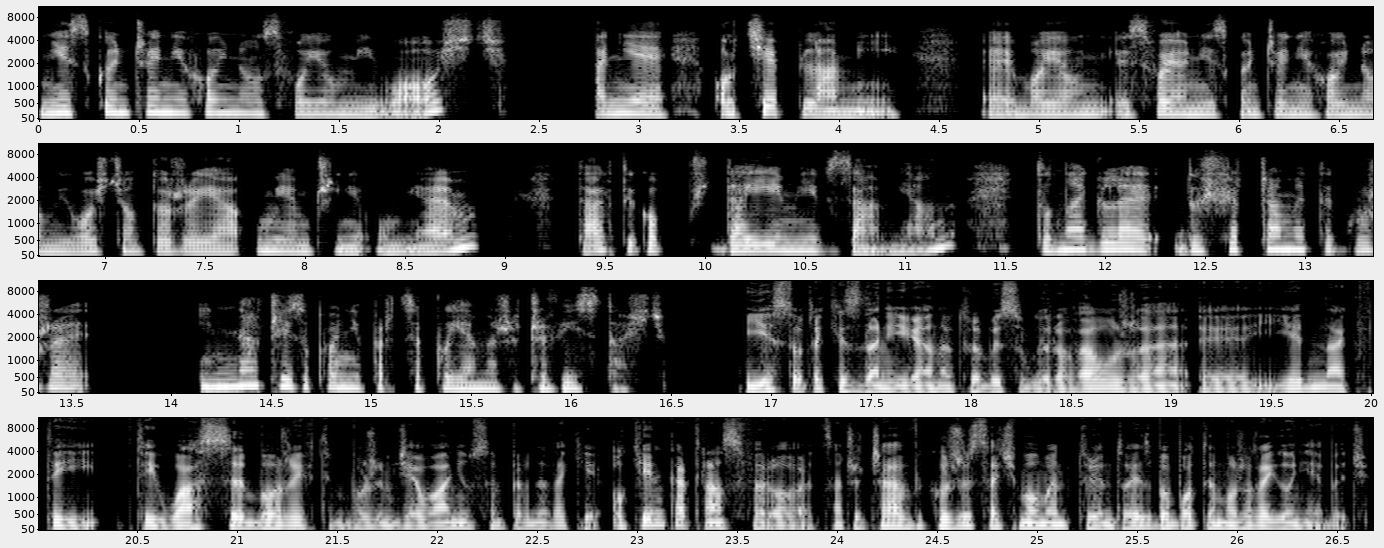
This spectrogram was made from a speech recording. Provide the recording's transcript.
nieskończenie hojną swoją miłość, a nie ociepla mi, e, moją swoją nieskończenie hojną miłością to, że ja umiem czy nie umiem, tak, tylko daje mi w zamian, to nagle doświadczamy tego, że inaczej zupełnie percepujemy rzeczywistość. Jest to takie zdanie Jana, które by sugerowało, że, y, jednak w tej w tej łasce Bożej, w tym Bożym działaniu są pewne takie okienka transferowe. To znaczy trzeba wykorzystać moment, w którym to jest, bo potem może tego nie być.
